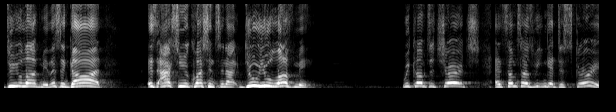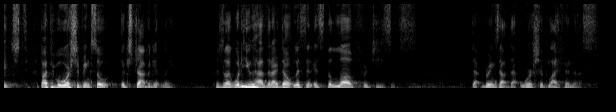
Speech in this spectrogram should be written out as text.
Do you love me? Listen, God is asking you a question tonight. Do you love me? We come to church and sometimes we can get discouraged by people worshiping so extravagantly. Because you're like, what do you have that I don't? Listen, it's the love for Jesus that brings out that worship life in us.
